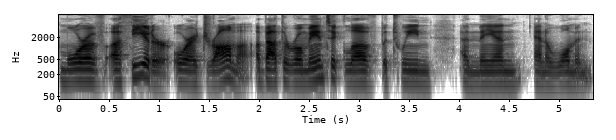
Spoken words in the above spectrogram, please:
more of a theater or a drama about the romantic love between a man and a woman.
